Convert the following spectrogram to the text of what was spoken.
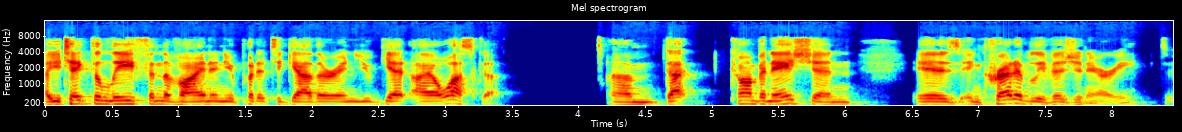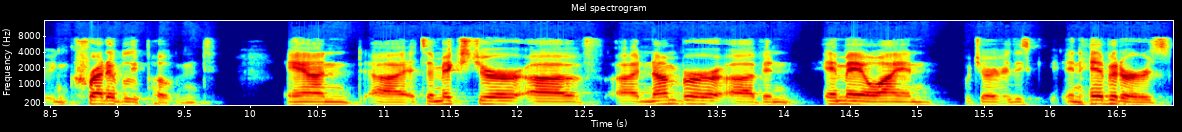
Uh, you take the leaf and the vine and you put it together, and you get ayahuasca. Um, that combination is incredibly visionary. It's incredibly potent, and uh, it's a mixture of a number of in MAOI, which are these inhibitors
